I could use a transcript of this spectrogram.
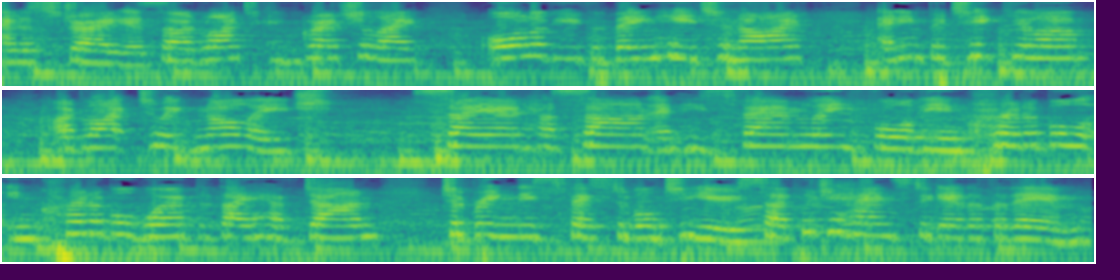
and Australia. So I'd like to congratulate all of you for being here tonight, and in particular, I'd like to acknowledge Sayed Hassan and his family for the incredible, incredible work that they have done to bring this festival to you. So put your hands together for them.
